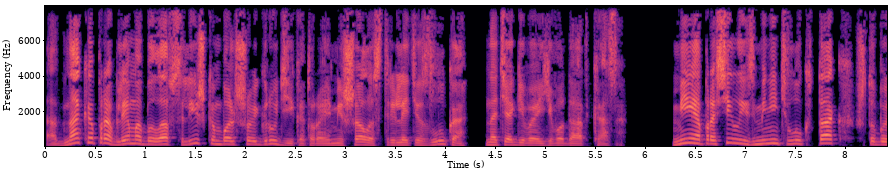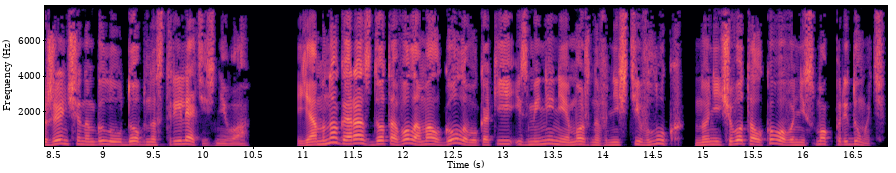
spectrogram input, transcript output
Однако проблема была в слишком большой груди, которая мешала стрелять из лука, натягивая его до отказа. Мия просила изменить лук так, чтобы женщинам было удобно стрелять из него. Я много раз до того ломал голову, какие изменения можно внести в лук, но ничего толкового не смог придумать.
